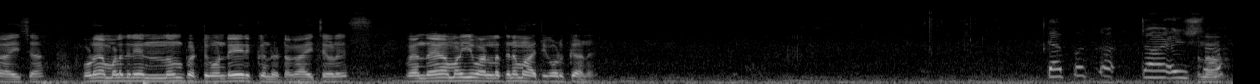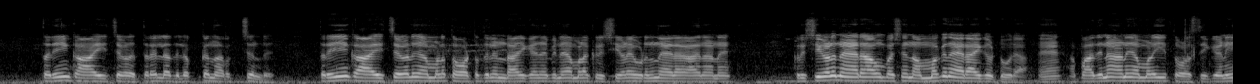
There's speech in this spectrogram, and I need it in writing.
കാഴ്ച. ഇപ്പോഴും നമ്മളിതിൽ എന്നും പെട്ടുകൊണ്ടേ ഇരിക്കുന്നുണ്ട് കേട്ടോ കാഴ്ചകൾ. അപ്പോൾ എന്തായാലും നമ്മൾ ഈ വെള്ളത്തിനെ മാറ്റി കൊടുക്കുകയാണ്. കണ്ടോ? ഇത്രയും കാഴ്ചകൾ ഇത്രയല്ല അതിലൊക്കെ നിറച്ചുണ്ട് ഇത്രയും കാഴ്ചകൾ നമ്മളെ തോട്ടത്തിൽ ഉണ്ടായി കഴിഞ്ഞാൽ പിന്നെ നമ്മളെ കൃഷികളെ എവിടുന്ന് നേരാകാനാണ്? കൃഷികൾ നേരാവും പക്ഷെ നമുക്ക് നേരായി കിട്ടൂല. ഏഹ് അപ്പൊ അതിനാണ് നമ്മൾ ഈ തുളസിക്കണി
